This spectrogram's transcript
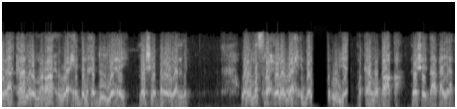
idaa kaana almaraaxu waaxidan hadduu yahay meeshay baryayaan mid. Waalmasraxuna waaxidan uu yahay makaanu daaqa meeshay daaqayaan.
